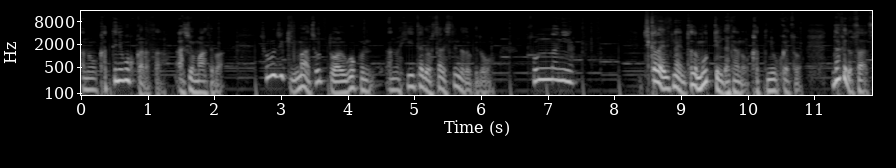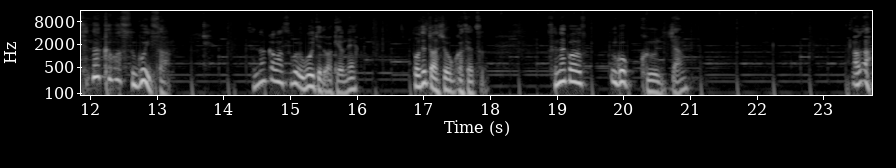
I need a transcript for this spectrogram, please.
あの、勝手に動くからさ、足を回せば。正直、まあちょっとは動く、あの、引いたりをしたりしてんだろうけど、そんなに力入れてないの。ただ持ってるだけなの。勝手に動くやつを。だけどさ、背中はすごいさ、背中はすごい動いてるわけよね。手と足を動かすやつ。背中は動くじゃん？あ、あ、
